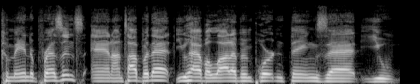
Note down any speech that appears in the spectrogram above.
command a presence and on top of that you have a lot of important things that you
